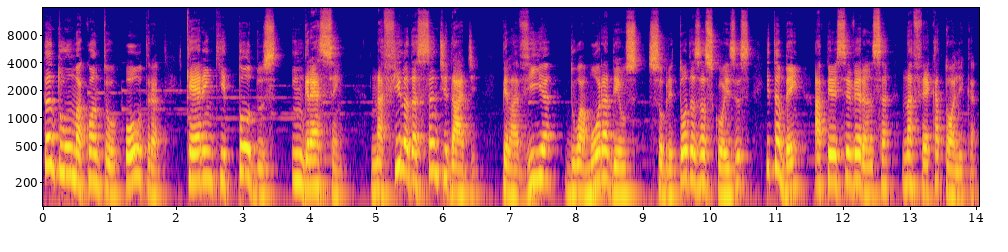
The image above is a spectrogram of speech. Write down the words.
Tanto uma quanto outra querem que todos ingressem na fila da santidade pela via do amor a Deus sobre todas as coisas e também a perseverança na fé católica.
